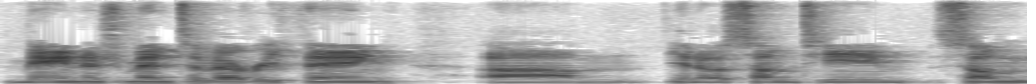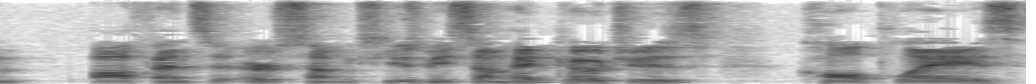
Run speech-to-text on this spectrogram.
management of everything. Um, you know, some team, some offense or some, excuse me, some head coaches call plays.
